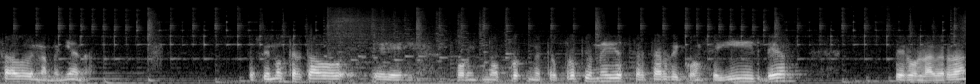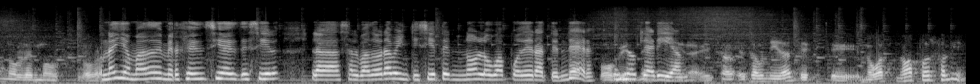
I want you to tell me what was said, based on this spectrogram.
Sábado en la mañana. Pues hemos tratado eh, por nuestros propios medios tratar de conseguir ver pero la verdad no lo hemos logrado. Una llamada de emergencia, es decir, la Salvadora 27 no lo va a poder atender. ¿Qué es lo que harían? esa, unidad este, no, va, no va a poder salir.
